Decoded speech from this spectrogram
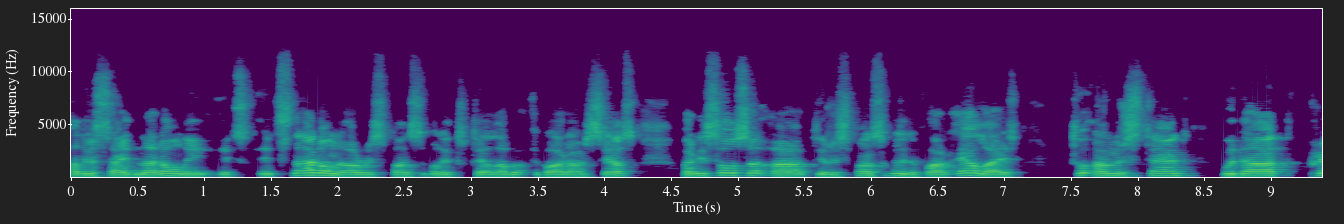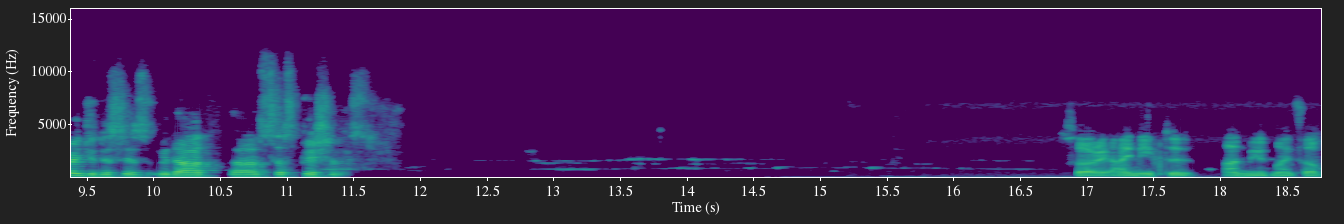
other side. Not only it's it's not only our responsibility to tell about, about ourselves, but it's also uh, the responsibility of our allies to understand without prejudices, without uh, suspicions. Sorry, I need to unmute myself.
